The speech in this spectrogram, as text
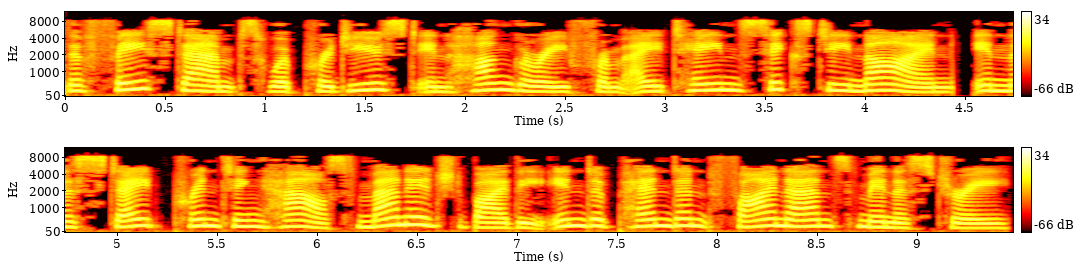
The fee stamps were produced in Hungary from 1869, in the state printing house managed by the Independent Finance Ministry.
